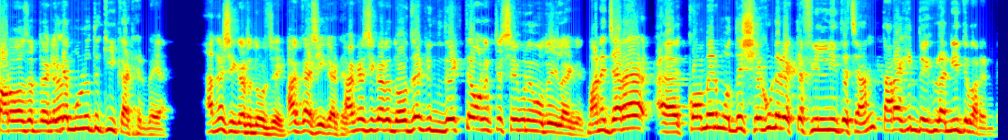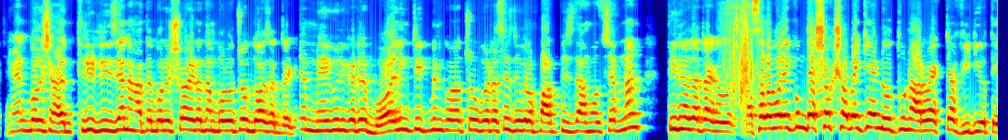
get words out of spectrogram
বারো হাজার টাকা। এটা মূলত কি কাঠের ভাইয়া? আকাশি কাঠের দরজায় আকাশি কাঠের। আকাশি কাঠের দরজা কিন্তু দেখতে অনেকটা সেগুনের মতোই লাগে। মানে যারা কমের মধ্যে সেগুনের একটা ফিল নিতে চান তারা কিন্তু এগুলা নিতে পারেন। হ্যান্ড পলিশ থ্রি ডিজাইন হাতে পলিশ সহ এটার দাম পড়বে চোদ্দ হাজার টাকা। মেগুনি কাঠের বয়েলিং ট্রিটমেন্ট করা চৌকাঠ আছে যেগুলো পার পিস দাম হচ্ছে আপনার তিন হাজার টাকা করে। আসসালামু আলাইকুম দর্শক সবাইকে নতুন আরও একটা ভিডিওতে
